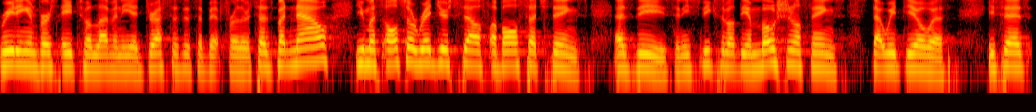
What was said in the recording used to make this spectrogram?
reading in verse 8 to 11. He addresses this a bit further. It says, But now you must also rid yourself of all such things as these. And he speaks about the emotional things that we deal with. He says,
